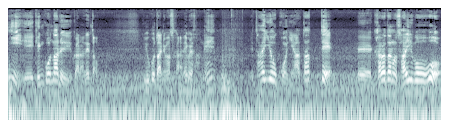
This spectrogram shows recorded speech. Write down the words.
に、え健康になるからね、ということありますからね、皆さんね。太陽光に当たって、えー体の細胞を、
